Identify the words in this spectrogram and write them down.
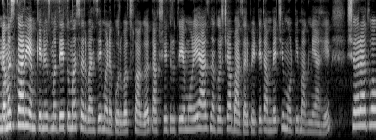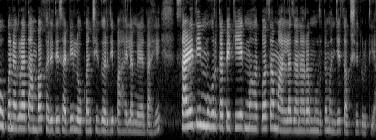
नमस्कार एम के न्यूजमध्ये तुम्हा सर्वांचे मनपूर्वक स्वागत. अक्षय तृतीयेमुळे आज नगरच्या बाजारपेठेत आंब्याची मोठी मागणी आहे. शहरात व उपनगरात आंबा खरेदीसाठी लोकांची गर्दी पाहायला मिळत आहे. साडेतीन मुहूर्तापैकी एक महत्त्वाचा मानला जाणारा मुहूर्त म्हणजेच अक्षय तृतीया.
